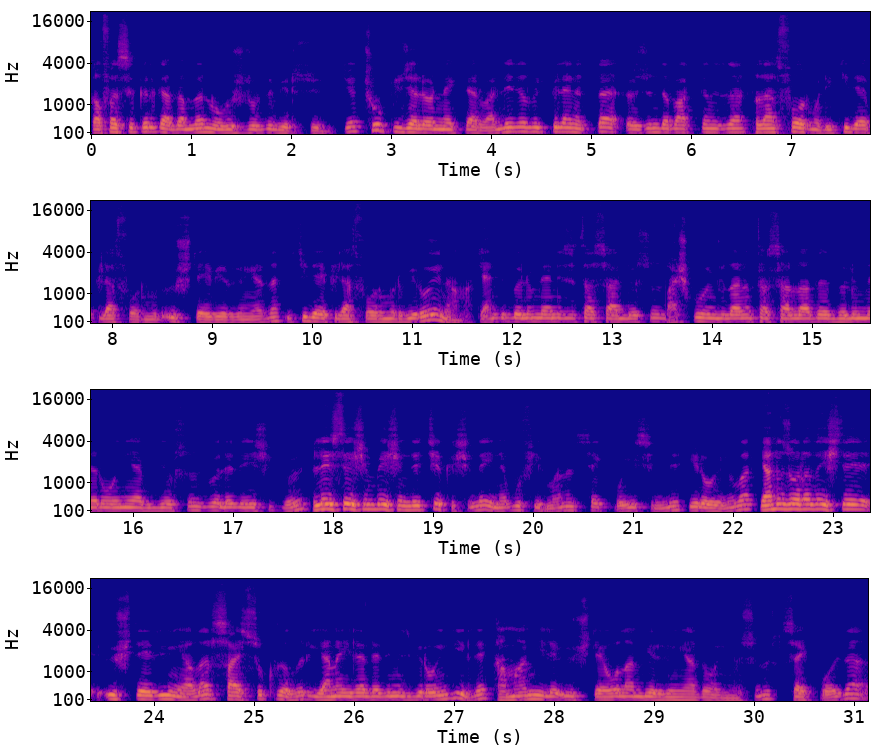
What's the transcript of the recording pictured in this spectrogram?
Kafası kırık adamların oluşturduğu bir stüdyo. Çok güzel örnekler var. Little Big Planet'ta özünde baktığınızda platformer, 2D platformer, 3D bir dünyada 2D platformer bir oyun ama kendi bölümlerinizi tasarlıyorsunuz. Başka oyuncuların tasarladığı bölümleri oynayabiliyorsunuz. Böyle değişik bir oyun. PlayStation 5'in de çıkışında yine bu firmanın Sackboy isimli bir oyunu var. Yalnız orada işte 3D dünyalar side scroller yana ilerlediğimiz bir oyun değil de tamamıyla 3D olan bir dünyada oynuyorsunuz. Sackboy'da.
